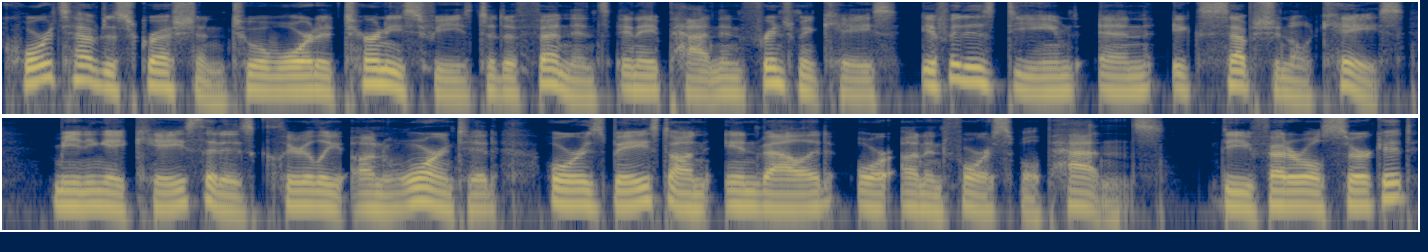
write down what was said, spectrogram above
Courts have discretion to award attorney's fees to defendants in a patent infringement case if it is deemed an exceptional case, meaning a case that is clearly unwarranted or is based on invalid or unenforceable patents. The Federal Circuit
